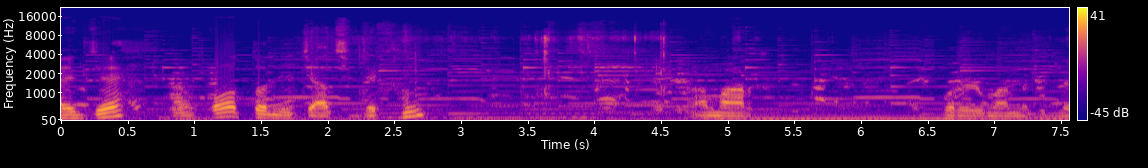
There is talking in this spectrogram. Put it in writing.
এই যে কত নিচে আছে দেখুন। আমার উপরের মানুষগুলো।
